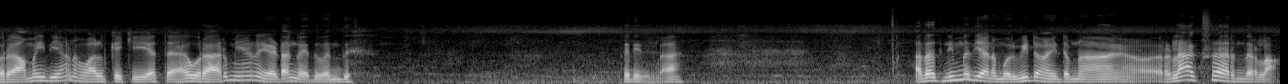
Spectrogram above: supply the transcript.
ஒரு அமைதியான வாழ்க்கைக்கு ஏற்ற ஒரு அருமையான இடங்க இது வந்து. தெரியுதுங்களா? அதாவது நிம்மதியாக நம்ம ஒரு வீட்டை வாங்கிட்டோம்னா ரிலாக்ஸாக இருந்துடலாம்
